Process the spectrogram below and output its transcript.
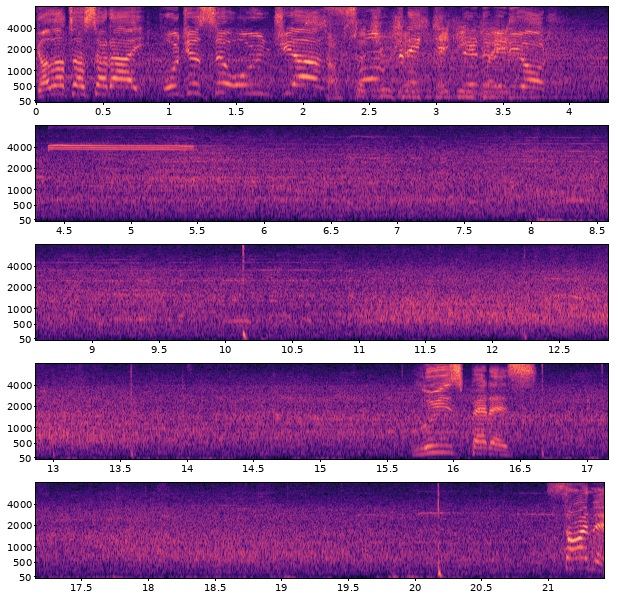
Galatasaray hocası oyuncuya son direktiflerini veriyor. Luis Perez. Sane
